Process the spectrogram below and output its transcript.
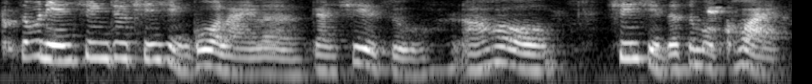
哦，这么年轻就清醒过来了，感谢主。然后清醒的这么快，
